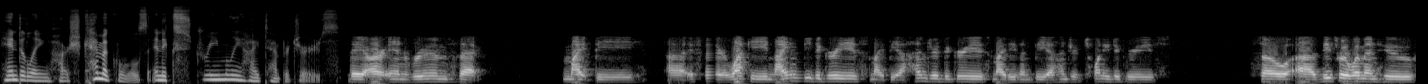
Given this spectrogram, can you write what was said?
handling harsh chemicals and extremely high temperatures. They are in rooms that might be, uh, if they're lucky, 90 degrees, might be 100 degrees, might even be 120 degrees. So uh, these were women who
